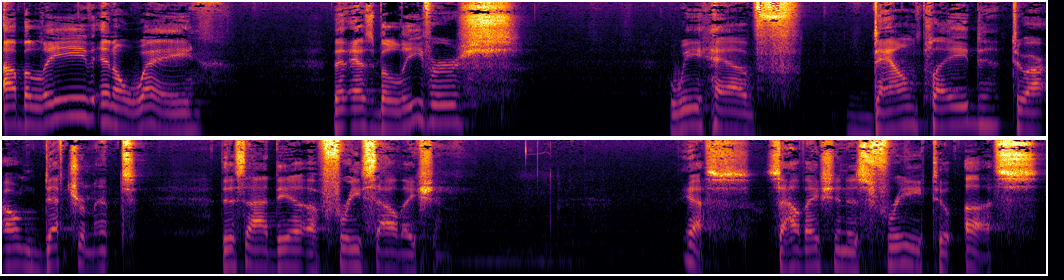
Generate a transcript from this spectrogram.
I believe in a way that as believers, we have downplayed to our own detriment this idea of free salvation. Yes, salvation is free to us.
